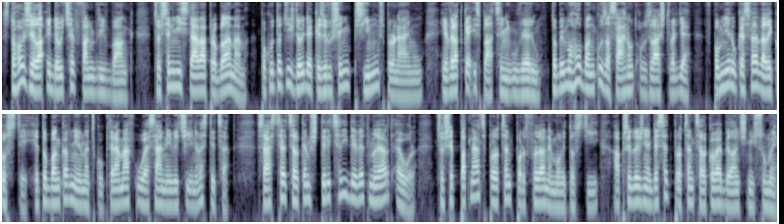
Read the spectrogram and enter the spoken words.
Z toho žila i Deutsche Pfandbriefbank, což se nyní stává problémem, Pokud totiž dojde ke zrušení příjmů z pronájmu, je vratké i splácení úvěru. To by mohlo banku zasáhnout obzvlášť tvrdě. V poměru ke své velikosti je to banka v Německu, která má v USA největší investice. V sázce je celkem 4,9 miliard eur, což je 15% portfolia nemovitostí a přibližně 10% celkové bilanční sumy.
